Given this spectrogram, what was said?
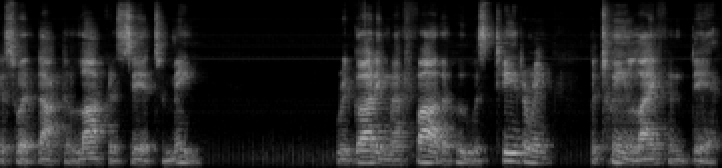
is what Dr. Locker said to me regarding my father who was teetering between life and death.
